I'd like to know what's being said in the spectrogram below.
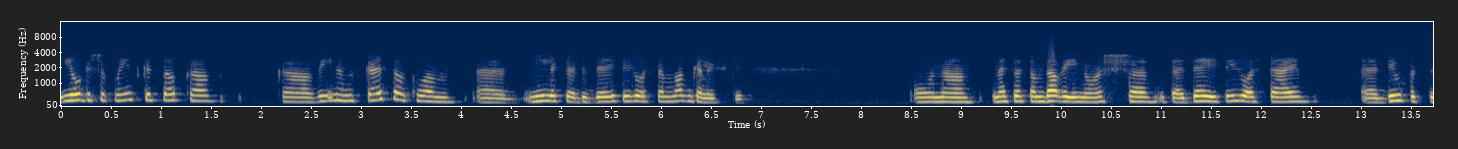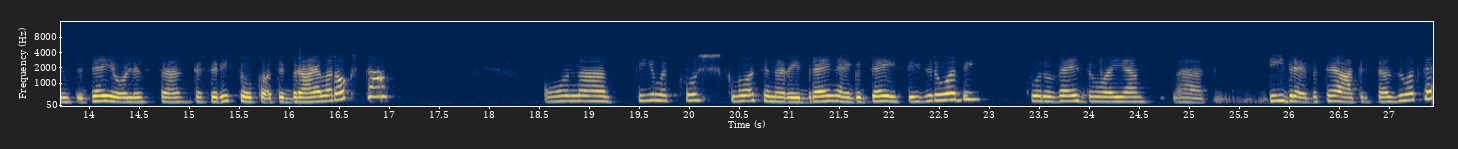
Ilga Šaplīnska saka, ka vīna nu skaisto, ko uh, mīlestības dēļas izlasam latgaliski. Un uh, mēs esam davīnoši uh, tā dēļas izlasēji 12 dēļoļus, uh, kas ir iztulkoti Braila rakstā. Un uh, Tīle Kuš klocina arī breinēgu dēļas izrodi, kuru veidoja uh, Bīdrēba teātris azotē.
